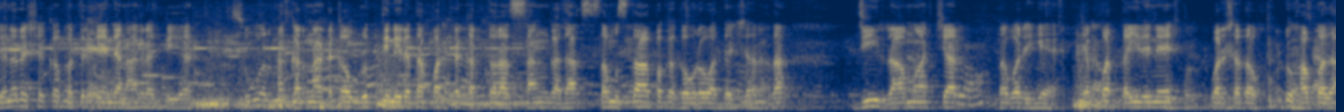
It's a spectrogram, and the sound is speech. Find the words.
ಜನರಕ್ಷಕ ಪತ್ರಿಕೆಯಿಂದ ನಾಗರಾಜ್ ಬಿ ಆರ್. ಸುವರ್ಣ ಕರ್ನಾಟಕ ವೃತ್ತಿನಿರತ ಪತ್ರಕರ್ತರ ಸಂಘದ ಸಂಸ್ಥಾಪಕ ಗೌರವ ಅಧ್ಯಕ್ಷರಾದ ಜಿ ರಾಮಾಚಾರ್ ರವರಿಗೆ ಎಪ್ಪತ್ತೈದನೇ ವರ್ಷದ ಹುಟ್ಟುಹಬ್ಬದ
